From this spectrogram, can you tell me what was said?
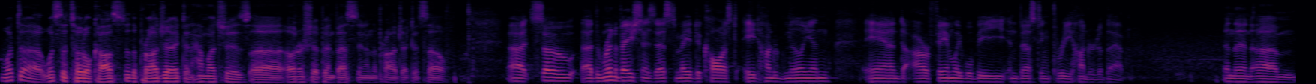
What uh, what's the total cost of the project, and how much is uh, ownership investing in the project itself? Uh, so uh, the renovation is estimated to cost 800 million, and our family will be investing 300 of that. And then, um,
